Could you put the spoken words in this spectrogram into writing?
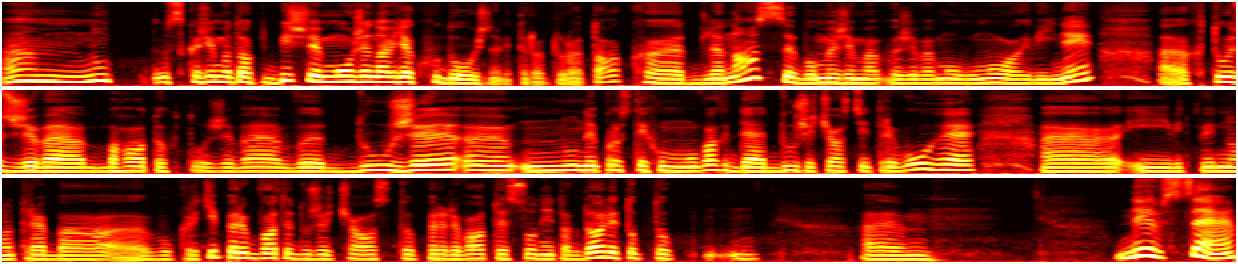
ем, ну, скажімо так, більше може навіть як художня література. Так, е, для нас, бо ми живемо, в умовах війни. е, Хтось живе, багато хто живе в дуже е, ну, непростих умовах, де дуже часті тривоги, е, і відповідно треба е, в укритті перебувати дуже часто, переривати сон і так далі. Тобто. Не все,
